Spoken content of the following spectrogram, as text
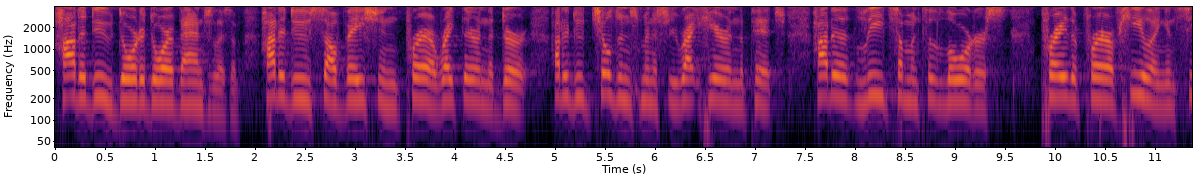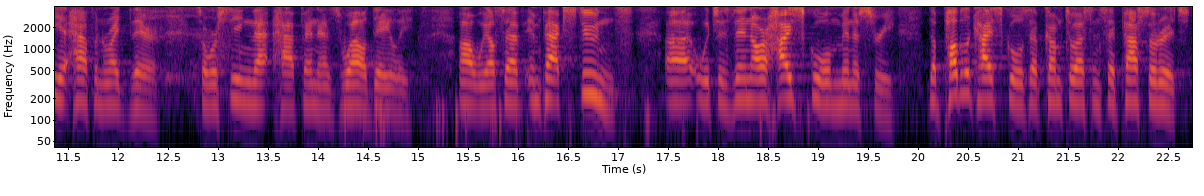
how to do door to door evangelism, how to do salvation prayer right there in the dirt, how to do children's ministry right here in the pitch, how to lead someone to the Lord or pray the prayer of healing and see it happen right there. So we're seeing that happen as well daily. Uh, we also have Impact Students, uh, which is in our high school ministry. The public high schools have come to us and said, Pastor Rich,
